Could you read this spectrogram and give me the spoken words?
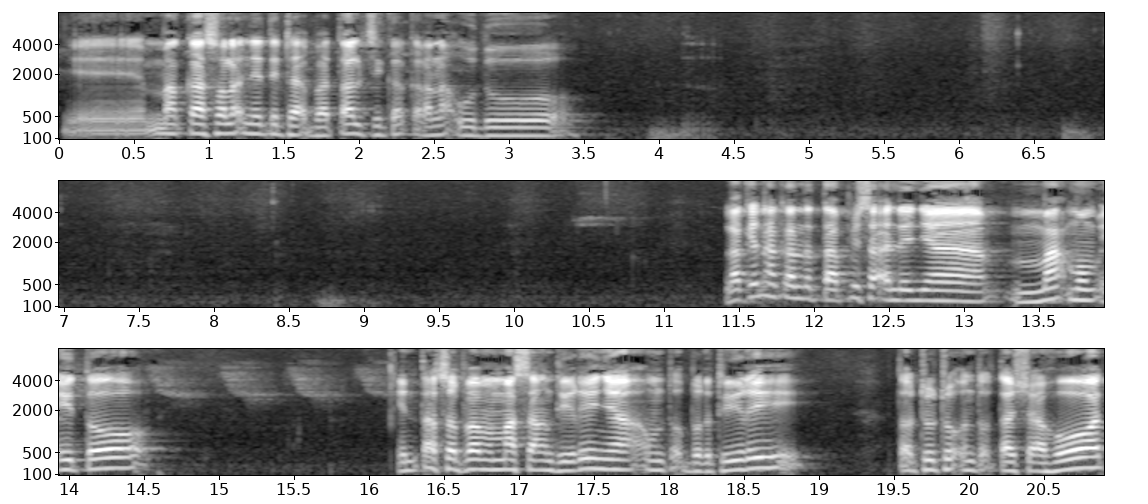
ya, maka sholatnya tidak batal jika karena udur Lakin akan tetapi seandainya makmum itu entah sebab memasang dirinya untuk berdiri atau duduk untuk tasyahud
